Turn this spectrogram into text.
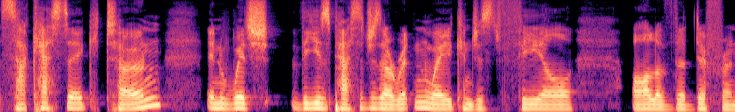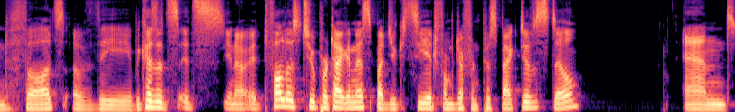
sarcastic tone in which these passages are written where you can just feel all of the different thoughts of the because it's it's you know it follows two protagonists but you can see it from different perspectives still and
